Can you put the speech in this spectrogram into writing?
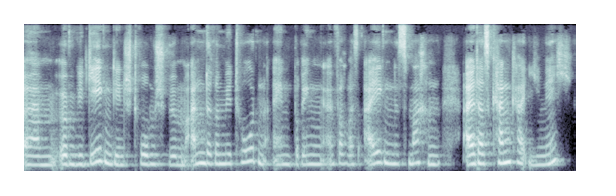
Ähm, irgendwie gegen den Strom schwimmen, andere Methoden einbringen, einfach was eigenes machen. All das kann KI nicht.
